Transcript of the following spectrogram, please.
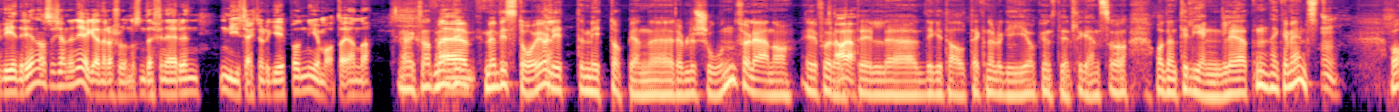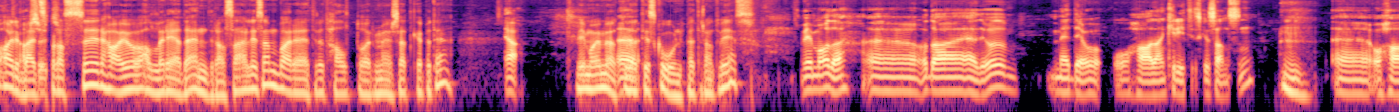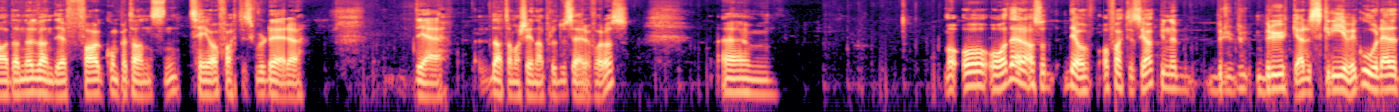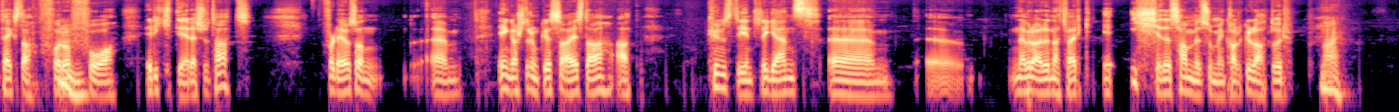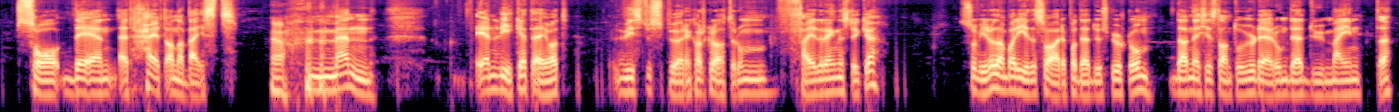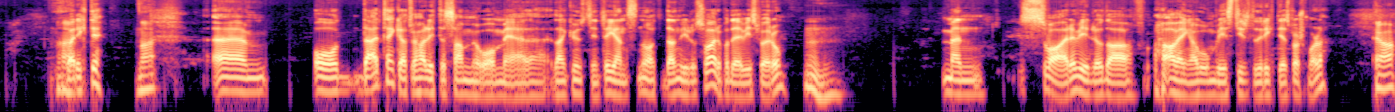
videre inn, og så kommer det nye generasjoner som definerer ny teknologi på nye måter igjen. Ja? Men, vi, uh, men vi står jo litt midt oppi en eh, revolusjon, føler jeg nå, i forhold ja, ja. til uh, digital teknologi og kunstig intelligens, og, og den tilgjengeligheten, ikke minst. Mm. Og arbeidsplasser Absolutt. har jo allerede endra seg, liksom, bare etter et halvt år med ChatGPT. Ja. Vi må jo møte dette i skolen på et eller annet vis. Vi må det. Uh, og da er det jo med det å, å ha den kritiske sansen, mm. uh, og ha den nødvendige fagkompetansen til å faktisk vurdere det datamaskiner produserer for oss. Um, og, og det, altså, det, å, å faktisk ja, kunne bruke eller skrive gode ledetekster for mm. å få riktige resultat. For det er jo sånn um, Ingar Strunke sa i stad at kunstig intelligens eh, eh, nevrale nettverk er ikke det samme som en kalkulator. Nei. Så det er en, et helt annet beist. Ja. Men en likhet er jo at hvis du spør en kalkulator om feil regnestykke, så vil jo den bare gi det svaret på det du spurte om. Den er ikke i stand til å vurdere om det du mente var riktig. Nei. Um, og der tenker jeg at vi har litt det samme med den kunstige intelligensen, og at den vil jo svare på det vi spør om. Mm. Men svaret vil jo da avhenge av om vi stilte det riktige spørsmålet. Ja.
